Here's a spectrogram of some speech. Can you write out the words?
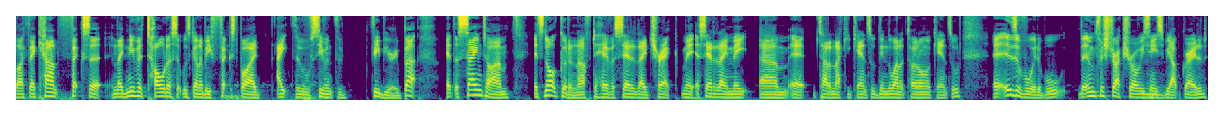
like they can't fix it, and they never told us it was going to be fixed by eighth or seventh of February, but. At the same time, it's not good enough to have a Saturday track meet, a Saturday meet um, at Taranaki cancelled, then the one at Tauranga cancelled. It is avoidable. The infrastructure obviously needs to be upgraded,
